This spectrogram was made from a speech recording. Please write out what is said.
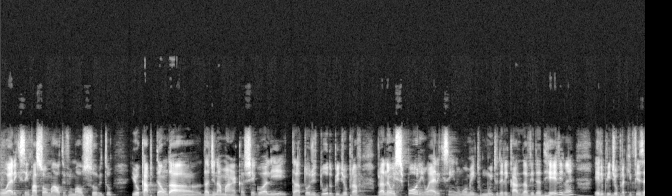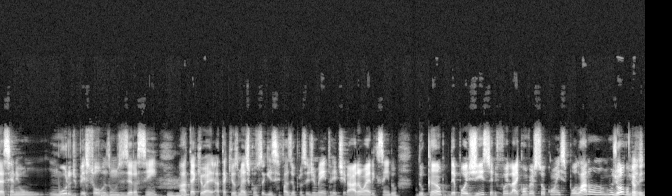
O Eriksen passou mal, teve um mal súbito. E o capitão da, da Dinamarca chegou ali, tratou de tudo, pediu para não exporem o Eriksen num momento muito delicado da vida dele, né? Ele pediu para que fizessem ali um, um muro de pessoas, vamos dizer assim, Uhum. até, que o, até que os médicos conseguissem fazer o procedimento, retiraram o Eriksen do, do campo. Depois disso, ele foi lá e conversou com a esposa, lá no, no jogo mesmo.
